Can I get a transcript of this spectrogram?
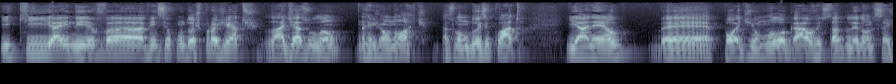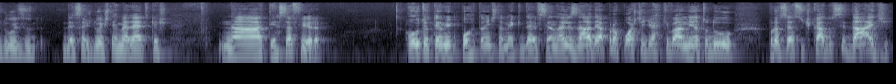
e que a Eneva venceu com dois projetos lá de Azulão, na região norte, Azulão 2 e 4, e a ANEL é, pode homologar o resultado do leilão dessas duas, dessas duas termoelétricas na terça-feira. Outro tema importante também que deve ser analisado é a proposta de arquivamento do processo de caducidade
